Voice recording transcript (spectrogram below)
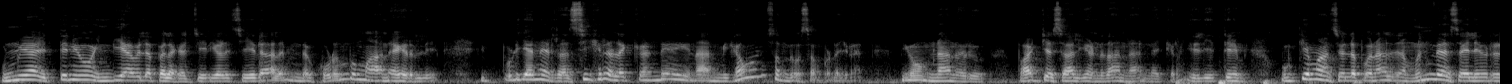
உண்மையாக எத்தனையோ இந்தியாவில் பல கச்சேரிகளை செய்தாலும் இந்த குடும்ப மாநகரில் இப்படியான ரசிகர்களை கண்டு நான் மிகவும் சந்தோஷப்படுகிறேன். மிகவும் நான் ஒரு பாக்கியசாலி என்று தான் நான் நினைக்கிறேன். இதில் எத்தனை முக்கியமாக சொல்ல போனால் முன் வரிசையில் ஒரு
